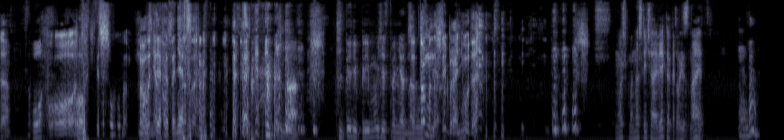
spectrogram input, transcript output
Да. О, О, правда, успех нет это нет. стресса. Да. Четыре преимущества, ни одного Зато мы нашли броню, да? может, мы нашли человека, который знает. Мгм.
